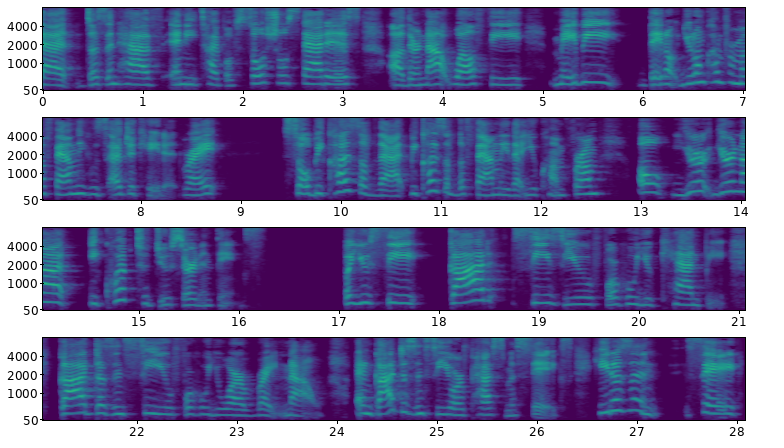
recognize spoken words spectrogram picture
that doesn't have any type of social status. Uh, they're not wealthy. Maybe they don't, you don't come from a family who's educated, right? So because of that, because of the family that you come from, oh, you're, you're not equipped to do certain things. But you see, God sees you for who you can be. God doesn't see you for who you are right now. And God doesn't see your past mistakes. He doesn't say,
